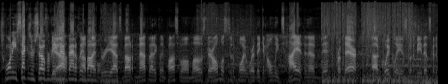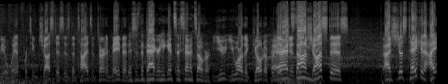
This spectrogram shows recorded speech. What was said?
20 seconds or so for being yeah, mathematically impossible. By three, yeah, it's about mathematically impossible almost. They're almost to the point where they can only tie it, and then from there, uh, quickly is going to be that's going to be a win for Team Justus. As the tides have turned, and Maven. This is the dagger. He gets it, and it's over. You you are the goat of predictions. it's done. Justus has just taken it. I.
